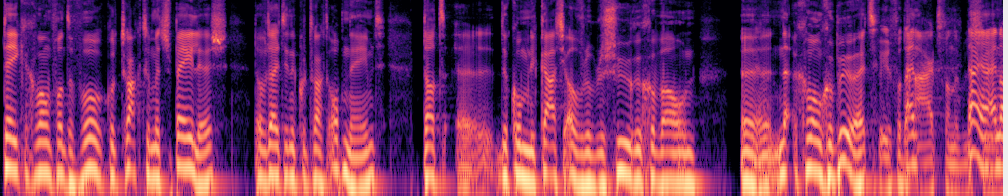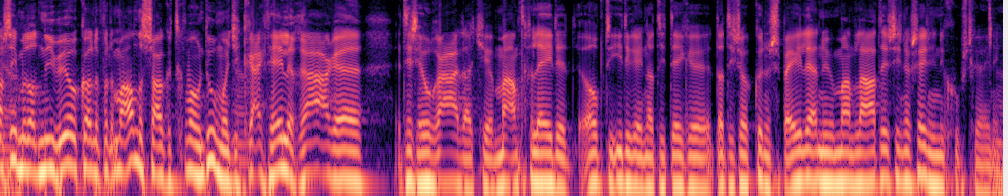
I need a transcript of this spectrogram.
teken gewoon van tevoren contracten met spelers, dat je het in een contract opneemt, dat eh, de communicatie over de blessure gewoon, eh, gewoon gebeurt. In ieder geval de En- aard van de Nou blessure. ja, en als ja. iemand dat niet wil, kan het. Maar anders zou ik het gewoon doen. Want je krijgt hele rare. Het is heel raar dat je een maand geleden hoopte iedereen dat hij tegen dat hij zou kunnen spelen. En nu een maand later is hij nog steeds in de groepstraining.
